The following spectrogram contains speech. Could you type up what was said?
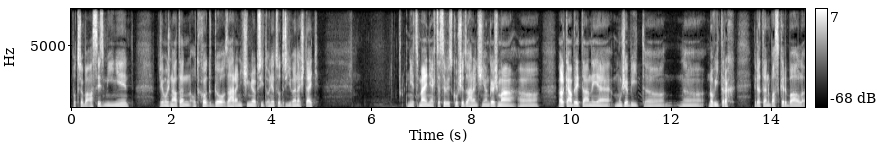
potřeba asi zmínit, že možná ten odchod do zahraničí měl přijít o něco dříve než teď. Nicméně chce si vyzkoušet zahraniční angažma. Velká Británie může být nový trh, kde ten basketbal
